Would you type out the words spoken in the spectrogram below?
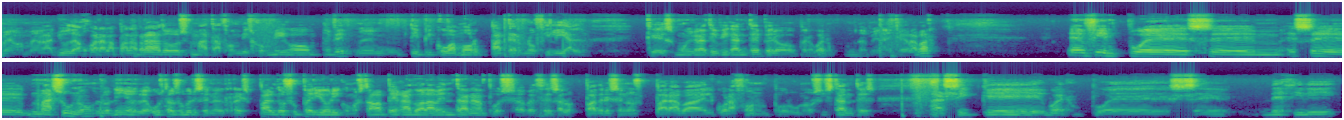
me, ayuda a jugar a la palabrados, mata zombies conmigo, en fin, eh, típico amor paterno-filial, que es muy gratificante, pero, pero bueno, también hay que grabar. En fin, pues eh, ese más uno, los niños les gusta subirse en el respaldo superior y como estaba pegado a la ventana, pues a veces a los padres se nos paraba el corazón por unos instantes. Así que, bueno, pues eh, decidí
